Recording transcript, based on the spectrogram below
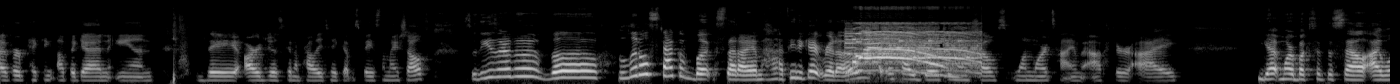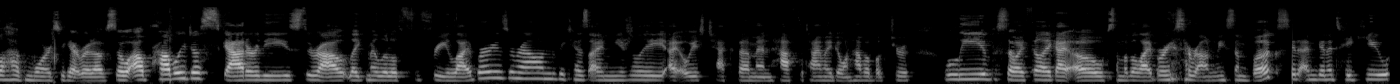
ever picking up again, and they are just going to probably take up space on my shelf. So, these are the, the little stack of books that I am happy to get rid of if I go through my shelves one more time after I get more books at the sale, I will have more to get rid of. So I'll probably just scatter these throughout like my little free libraries around because I'm usually, I always check them and half the time I don't have a book to leave. So I feel like I owe some of the libraries around me some books. I'm going to take you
